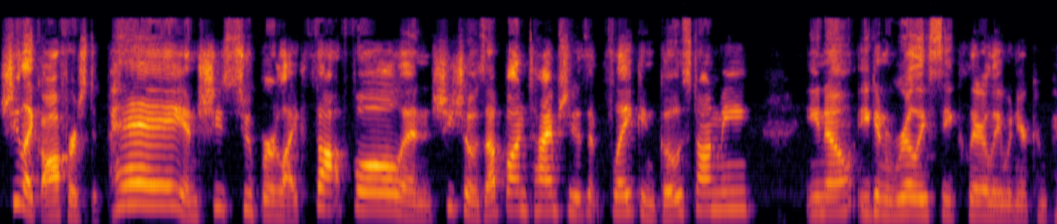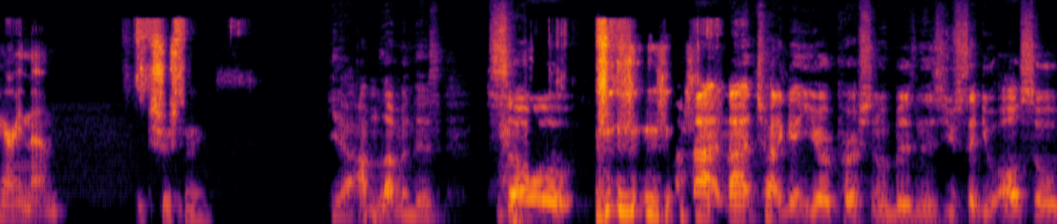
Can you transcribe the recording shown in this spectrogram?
she like offers to pay and she's super like thoughtful and she shows up on time. She doesn't flake and ghost on me. You know, you can really see clearly when you're comparing them. Interesting. Yeah, I'm loving this. So I'm not not trying to get your personal business. You said you also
